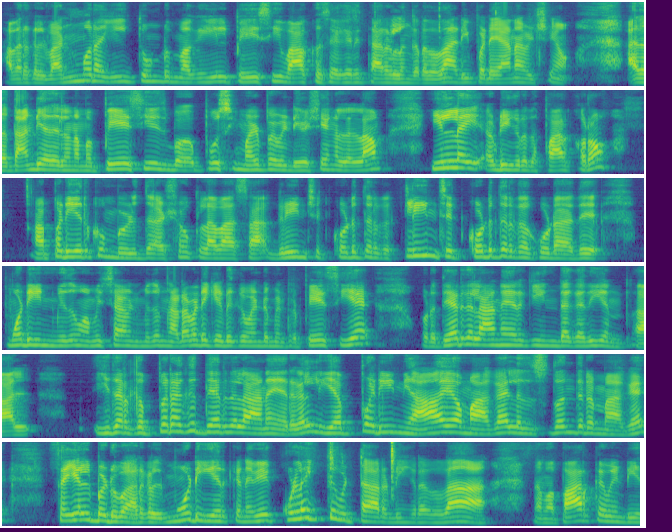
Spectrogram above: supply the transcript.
அவர்கள் வன்முறையை தூண்டும் வகையில் பேசி வாக்கு சேகரித்தார்கள்ங்கிறது தான் அடிப்படையான விஷயம். அதை தாண்டி அதில் நம்ம பேசி ப- பூசி மழுப்ப வேண்டிய விஷயங்கள் எல்லாம் இல்லை அப்படிங்கிறத பார்க்குறோம். அப்படி இருக்கும் பொழுது அசோக் லவாசா கிரீன் ஷீட் கொடுத்திருக்க க்ளீன் ஷீட் கொடுத்துருக்கக்கூடாது மோடியின் மீதும் அமித்ஷாவின் மீதும் நடவடிக்கை எடுக்க வேண்டும் என்று பேசிய ஒரு தேர்தல் ஆணையருக்கு இந்த கதி என்றால் இதற்கு பிறகு தேர்தல் ஆணையர்கள் எப்படி நியாயமாக அல்லது சுதந்திரமாக செயல்படுவார்கள்? மோடி ஏற்கனவே குலைத்து விட்டார் அப்படிங்கிறது தான் நம்ம பார்க்க வேண்டிய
